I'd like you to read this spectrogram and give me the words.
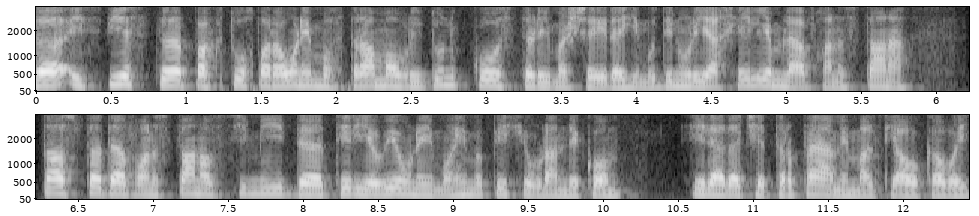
د اس بي اس د پښتو خبرونه محترم اوریدونکو ستړي مشئ رحیم الدین اوریا خیل يم له افغانستانه تاسو ته د افغانستان او سیمې د تیر یوې اونۍ مهمه پیښه وړاندې کوم هیله ده چې تر پایه مې ملتیا وکوي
